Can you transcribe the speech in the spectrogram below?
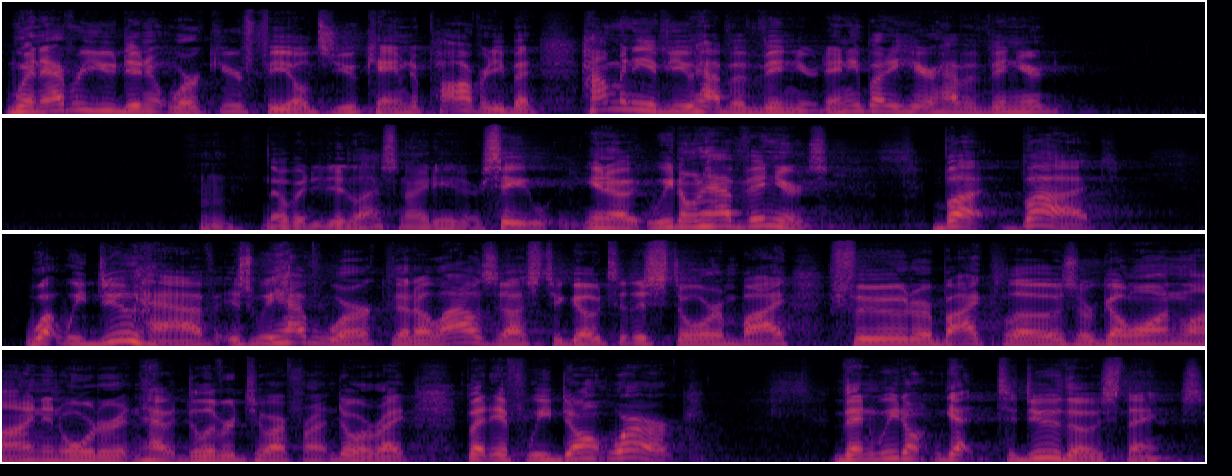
Whenever you didn't work your fields, you came to poverty. But how many of you have a vineyard? Anybody here have a vineyard? Hmm, nobody did last night either. See, you know, we don't have vineyards. But, but, what we do have is we have work that allows us to go to the store and buy food or buy clothes or go online and order it and have it delivered to our front door, right? But if we don't work, then we don't get to do those things.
